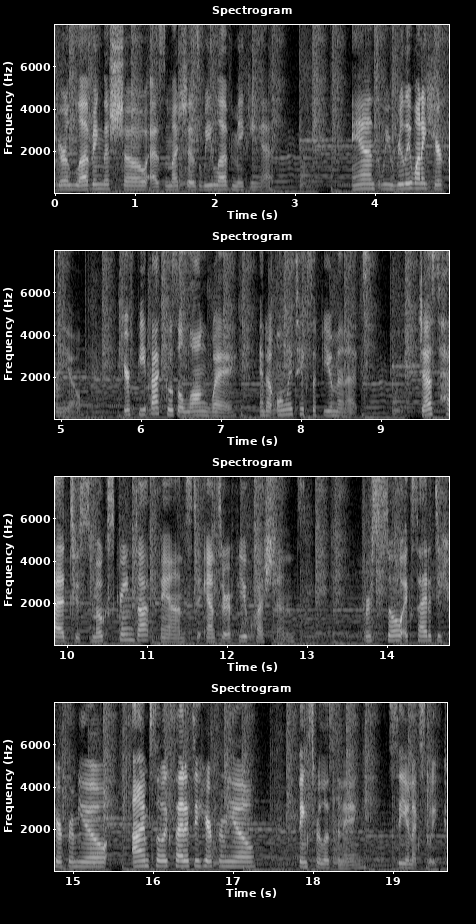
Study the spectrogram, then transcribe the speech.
you're loving the show as much as we love making it. And we really want to hear from you. Your feedback goes a long way, and it only takes a few minutes. Just head to smokescreen.fans to answer a few questions. We're so excited to hear from you. I'm so excited to hear from you. Thanks for listening. See you next week.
